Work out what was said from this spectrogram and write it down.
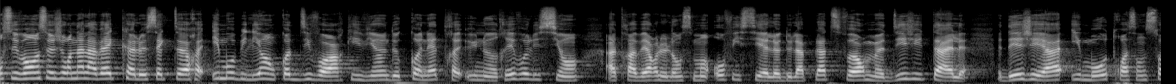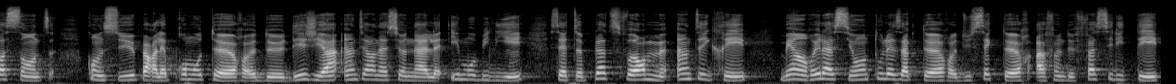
Poursuivons ce journal avec le secteur immobilier en Côte d'Ivoire qui vient de connaître une révolution à travers le lancement officiel de la plateforme digitale DGA IMO 360. Conçue par les promoteurs de DGA International Immobilier, cette plateforme intégrée met en relation tous les acteurs du secteur afin de faciliter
